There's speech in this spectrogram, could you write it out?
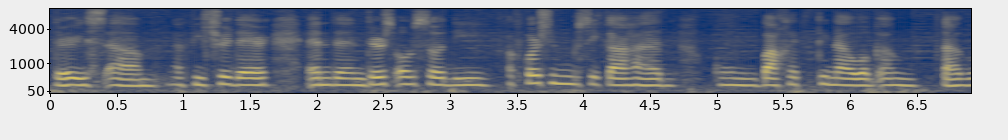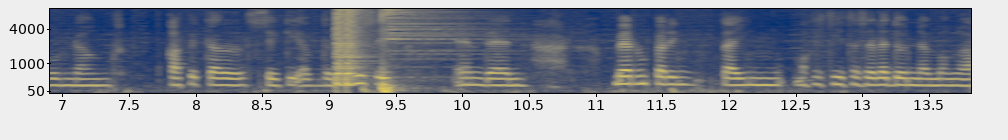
there is um, a feature there. And then there's also the, of course, yung musikahan, kung bakit tinawag ang tagong ng capital city of the music. And then, meron pa rin tayong makikita sila doon na mga,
